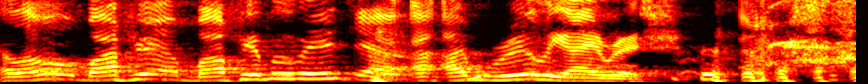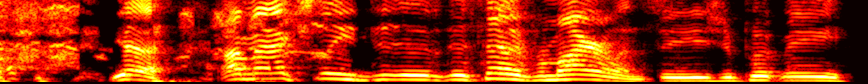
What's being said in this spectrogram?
Hello, mafia, mafia movies. Yeah, I, I'm really Irish. Yeah, I'm actually descended from Ireland, so you should put me.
